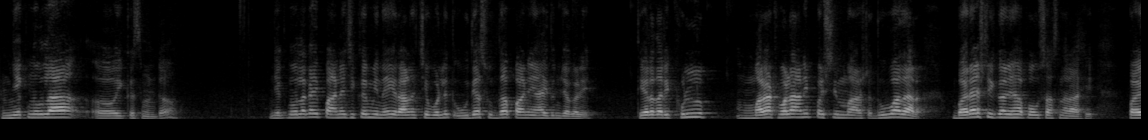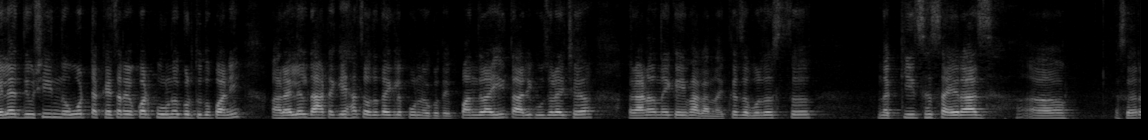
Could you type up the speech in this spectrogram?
नेकनूरला एकच मिनटं. नेकनूरला काही पाण्याची कमी नाही. रानाचे बोललेत उद्यासुद्धा पाणी आहे तुमच्याकडे. तेरा तारीख फुल मराठवाडा आणि पश्चिम महाराष्ट्र. धुवाधार. बऱ्याच ठिकाणी हा पाऊस असणार आहे. पहिल्याच दिवशी नव्वद टक्क्याचा रेकॉर्ड पूर्ण करतो तो पाणी. राहिलेला दहा टक्के हा चौदा तारखेला पूर्ण करतोय पंधराही तारीख उजळायच्या राहणार नाही काही भागांना इतकं जबरदस्त नक्कीच सैराज सर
